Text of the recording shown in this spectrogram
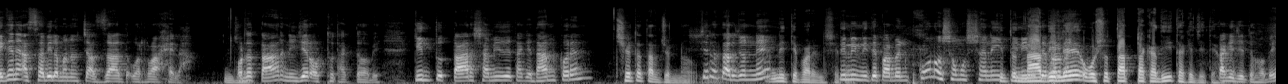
এখানে আসাবিলা মানে হচ্ছে আজাদ ও রাহেলা। অর্থাৎ তার নিজের অর্থ থাকতে হবে। কিন্তু তার স্বামী যদি তাকে দান করেন সেটা তার জন্য সেটা তার জন্য নিতে পারেন তিনি নিতে পারবেন কোনো সমস্যা নেই না দিলে অবশ্য তার টাকা দিয়ে তাকে যেতে তাকে যেতে হবে।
